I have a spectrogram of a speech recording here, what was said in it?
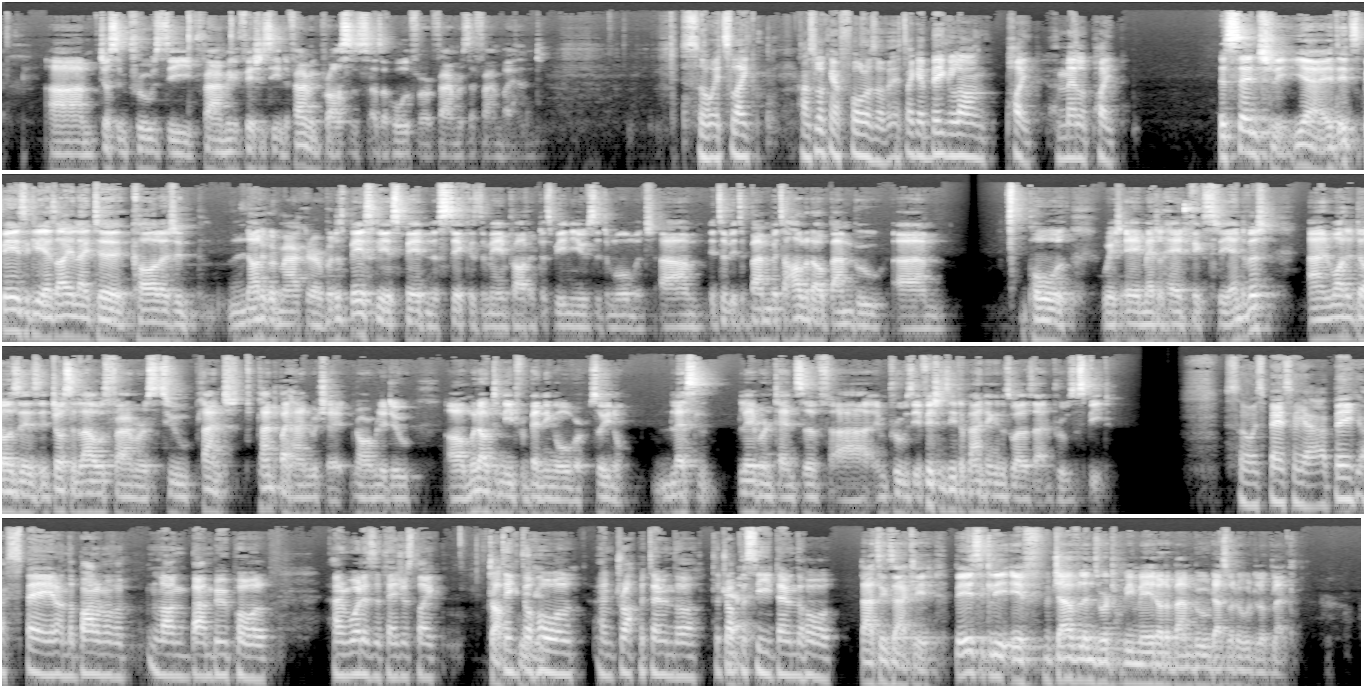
Um, just improves the farming efficiency and the farming process as a whole for farmers that farm by hand. So it's like I was looking at photos of it. It's like a big long pipe, a metal pipe. Essentially, yeah, it, it's basically as I like to call it. A, not a good marketer, but it's basically a spade and a stick is the main product that's being used at the moment. Um, it's a it's a bamboo, it's a hollowed out bamboo um, pole with a metal head fixed to the end of it. And what it does is it just allows farmers to plant to plant by hand, which they normally do, um, without the need for bending over. So you know, less labor intensive, uh, improves the efficiency of the planting, and as well as that improves the speed. So it's basically yeah, a big a spade on the bottom of a long bamboo pole. And what is it? They just like Drop dig the hole and drop it down the to drop Yeah. the seed down the hole. That's exactly. Basically, if javelins were to be made out of bamboo, that's what it would look like.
